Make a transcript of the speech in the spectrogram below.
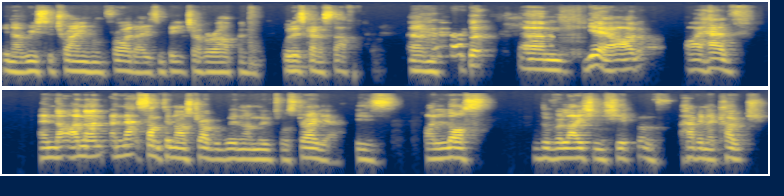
you know, we used to train on Fridays and beat each other up and all this kind of stuff. Um, but um, yeah, I, I have, and I know, and that's something I struggled with when I moved to Australia. Is I lost the relationship of having a coach.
